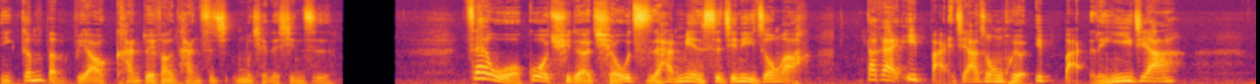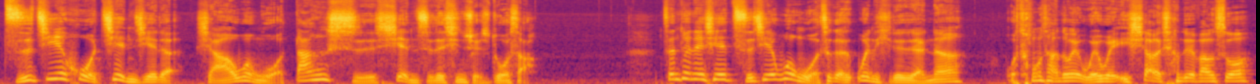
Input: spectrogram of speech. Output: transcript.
你根本不要看对方谈自己目前的薪资。在我过去的求职和面试经历中啊，大概一百家中会有一百零一家，直接或间接的想要问我当时现职的薪水是多少。针对那些直接问我这个问题的人呢，我通常都会微微一笑的向对方说：“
